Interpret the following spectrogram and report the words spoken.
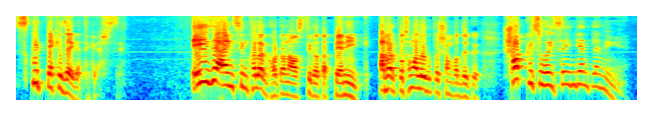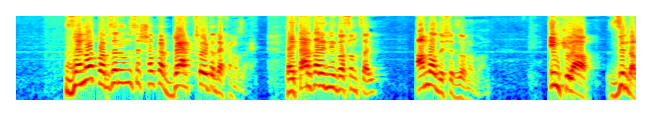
স্ক্রিপ্ট একই জায়গা থেকে আসছে। এই যে আইন শৃঙ্খলার ঘটনা, অস্থিরতা প্যানিক আবার প্রথম আলোর উপর সম্পাদক, সবকিছু হয়েছে ইন্ডিয়ান প্ল্যানিং এ। যেন প্রফেসর ইউনুসের সরকার ব্যর্থ এটা দেখানো যায়। তাই তাড়াতাড়ি নির্বাচন চাই। আমরাও দেশের জনগণ। ইনকিলাব, জিন্দাবাদ।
